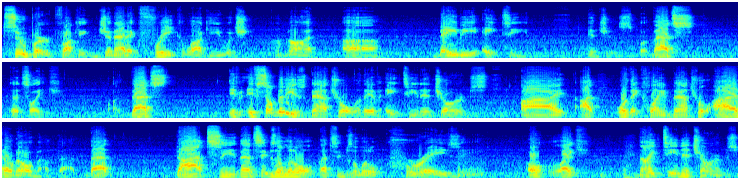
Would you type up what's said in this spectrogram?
super fucking genetic freak lucky, which I'm not, uh, maybe 18 inches. But that's that's like that's if if somebody is natural and they have 18 inch arms, I I or they claim natural, I don't know about that. That that seems that seems a little that seems a little crazy. Oh, like 19 inch arms,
